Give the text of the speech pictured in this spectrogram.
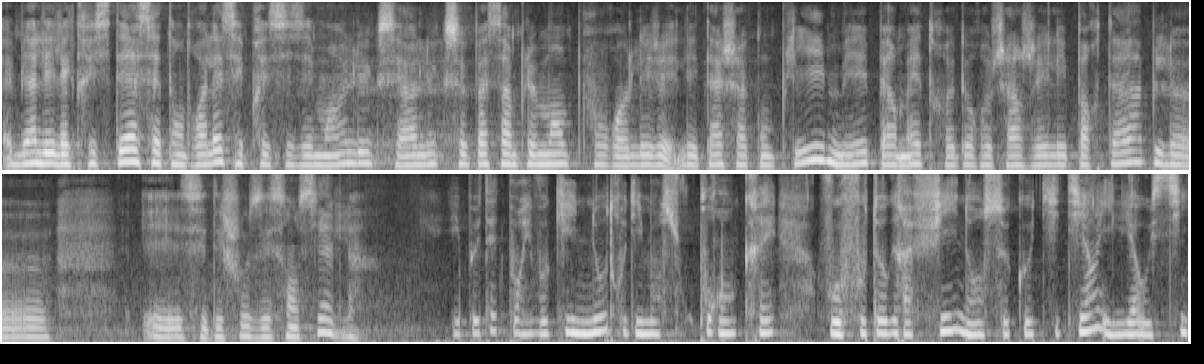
eh bien, l'électricité à cet endroit-là, c'est précisément un luxe. C'est un luxe pas simplement pour les, tâches accomplies, mais permettre de recharger les portables. Euh, et c'est des choses essentielles. Et peut-être pour évoquer une autre dimension, pour ancrer vos photographies dans ce quotidien, il y a aussi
